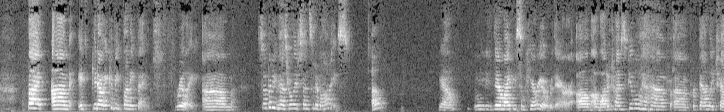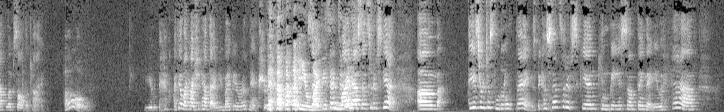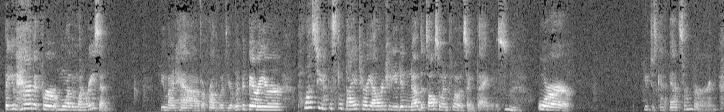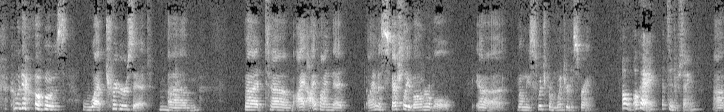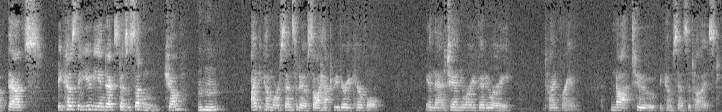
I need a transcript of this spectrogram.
But um, it you know it can be funny things, really. Um, somebody who has really sensitive eyes, Oh, Yeah. there might be some carryover there. Um, a lot of times people have um, profoundly chapped lips all the time. oh. You, I feel like I should have that. You might be a redneck shirt. you might be sensitive. You might have sensitive skin. Um, these are just little things because sensitive skin can be something that you have, but you have it for more than one reason. You might have a problem with your lipid barrier, plus you have this little dietary allergy you didn't know that's also influencing things. Hmm. Or you just got a bad sunburn. Who knows what triggers it? Hmm. Um, but um, I, I find that I'm especially vulnerable uh, when we switch from winter to spring. Oh, okay. That's interesting. Uh, that's because the UV index does a sudden jump. Mm-hmm. I become more sensitive, so I have to be very careful in that January, February time frame not to become sensitized.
